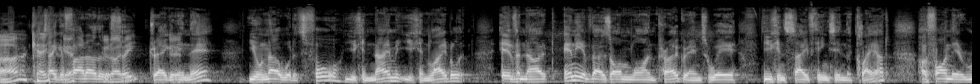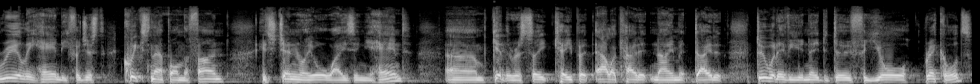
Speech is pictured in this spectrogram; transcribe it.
Oh, okay. Take a yep. photo of the Good receipt, idea. drag it in there, you'll know what it's for. You can name it, you can label it. Evernote, any of those online programs where you can save things in the cloud, I find they're really handy for just quick snap on the phone. It's generally always in your hand. Um, get the receipt, keep it, allocate it, name it, date it, do whatever you need to do for your records,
